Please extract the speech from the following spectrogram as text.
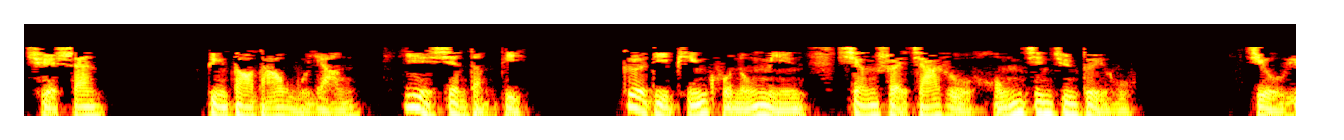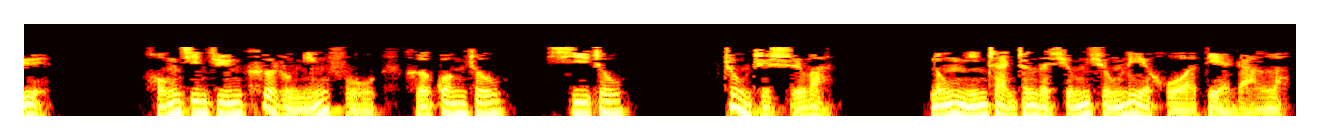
雀山，并到达武阳、叶县等地。各地贫苦农民相率加入红巾军队伍。九月，红巾军克入宁府和光州、西州，众至十万。农民战争的熊熊烈火点燃了。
